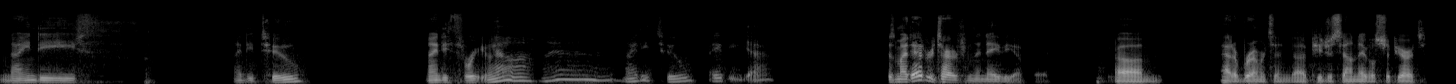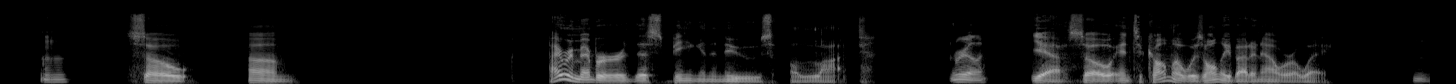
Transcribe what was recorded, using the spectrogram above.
90 92 93 well eh, 92 maybe yeah. Because my dad retired from the navy up there um out of bremerton uh, puget sound naval shipyards. Hmm so, um, I remember this being in the news a lot. Really? Yeah. So, and Tacoma was only about an hour away. Hmm.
